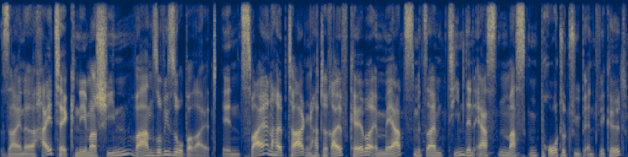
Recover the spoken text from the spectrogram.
Seine Hightech-Nähmaschinen waren sowieso bereit. In zweieinhalb Tagen hatte Ralf Kelber im März mit seinem Team den ersten Masken-Prototyp entwickelt.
